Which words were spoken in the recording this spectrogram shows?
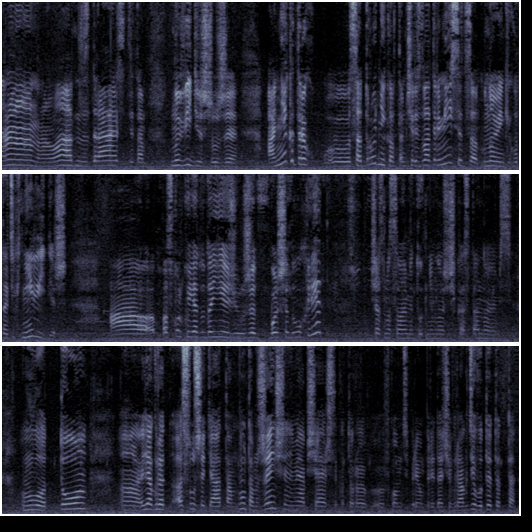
а, ну ладно, здрасте, там, ну видишь уже. А некоторых э, сотрудников там через два-три месяца, новеньких вот этих, не видишь. А поскольку я туда езжу уже больше двух лет, сейчас мы с вами тут немножечко остановимся, вот, то э, я говорю, а слушайте, а там, ну там с женщинами общаешься, которые в комнате приема передачи, говорю, а где вот этот-то?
